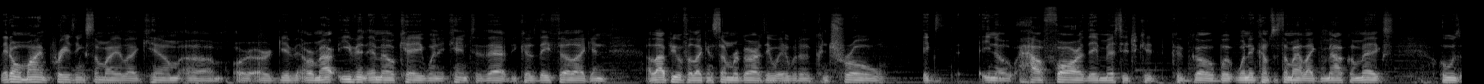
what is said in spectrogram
They don't mind praising somebody like him um, or, or giving or even MLK when it came to that because they felt like in a lot of people feel like in some regards they were able to control, ex, you know, how far their message could could go. But when it comes to somebody like Malcolm X, who's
